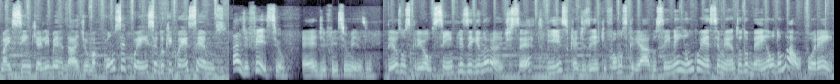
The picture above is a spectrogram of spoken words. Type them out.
mas sim que a liberdade é uma consequência do que conhecemos. Tá difícil? É difícil mesmo. Deus nos criou simples e ignorantes, certo? E isso quer dizer que fomos criados sem nenhum conhecimento do bem ou do mal, porém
